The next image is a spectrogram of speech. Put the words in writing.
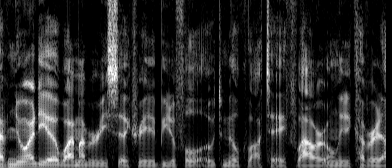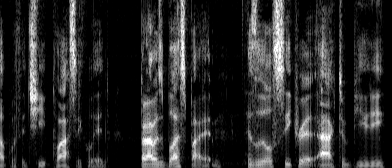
have no idea why my barista created a beautiful oat milk latte flower only to cover it up with a cheap plastic lid. But I was blessed by it. His little secret act of beauty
